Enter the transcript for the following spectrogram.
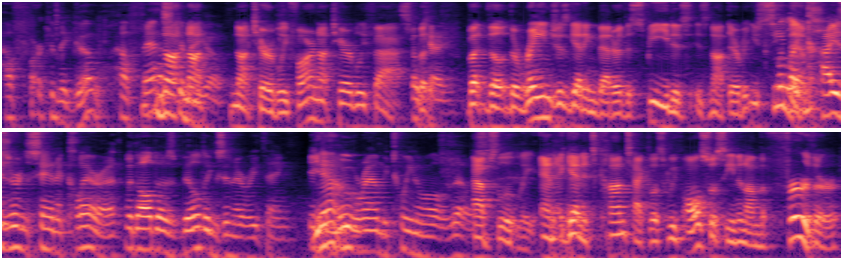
How far can they go? How fast not, can not, they go? Not terribly far, not terribly fast. Okay. But, but the, the range is getting better. The speed is, is not there. But you see but them. like Kaiser and Santa Clara, with all those buildings and everything, it yeah. can move around between all of those. Absolutely. And okay. again, it's contactless. We've also seen it on the further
